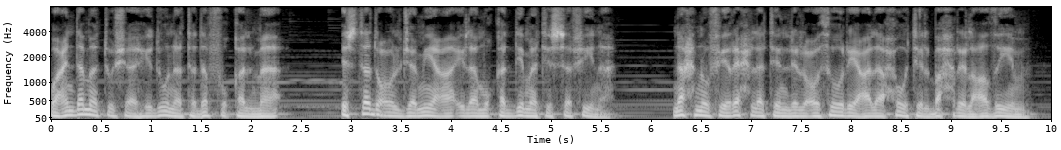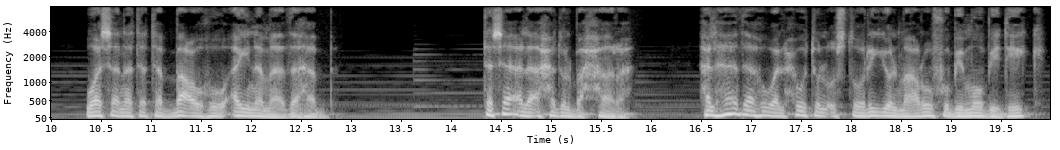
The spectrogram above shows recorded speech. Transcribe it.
وعندما تشاهدون تدفق الماء استدعوا الجميع إلى مقدمة السفينة. نحن في رحلة للعثور على حوت البحر العظيم وسنتتبعه أينما ذهب. تساءل أحد البحارة هل هذا هو الحوت الأسطوري المعروف بموبي ديك؟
